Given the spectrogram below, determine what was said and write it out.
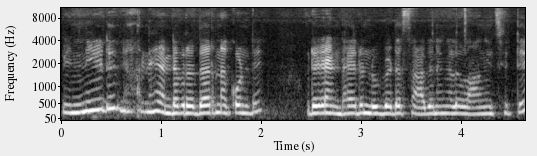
പിന്നീട് ഞാൻ എന്റെ ബ്രദറിനെ കൊണ്ട് ഒരു രണ്ടായിരം രൂപയുടെ സാധനങ്ങൾ വാങ്ങിച്ചിട്ട്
